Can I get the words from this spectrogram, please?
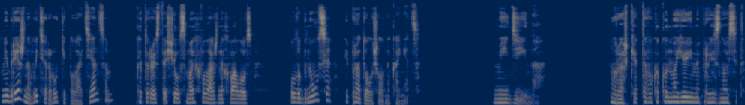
небрежно вытер руки полотенцем, которое стащил с моих влажных волос, улыбнулся и продолжил, наконец. «Медина». Мурашки от того, как он мое имя произносит.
